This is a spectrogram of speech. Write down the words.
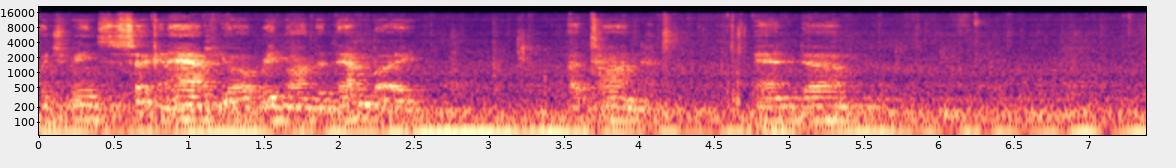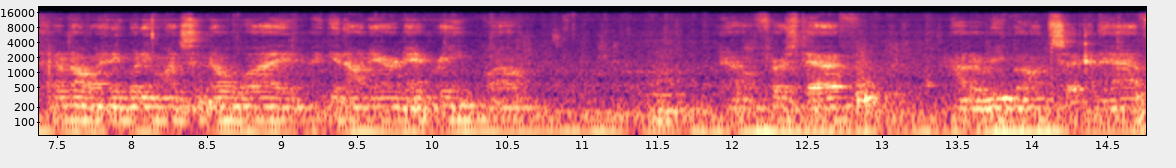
which means the second half you out rebounded them by a ton. And, um, I don't know, anybody wants to know why I get on Aaron Henry? Well, you know, first half, not a rebound, second half,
